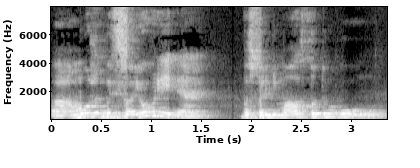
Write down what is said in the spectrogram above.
а может быть, в свое время воспринималось по-другому.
